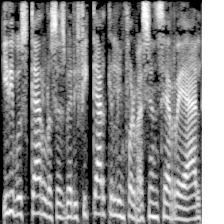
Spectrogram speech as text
ir y buscarlos, es verificar que la información sea real,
